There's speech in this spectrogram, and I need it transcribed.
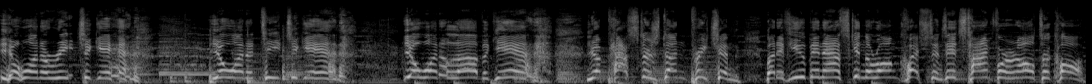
You'll want to reach again. You'll want to teach again. You'll want to love again. Your pastor's done preaching, but if you've been asking the wrong questions, it's time for an altar call.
